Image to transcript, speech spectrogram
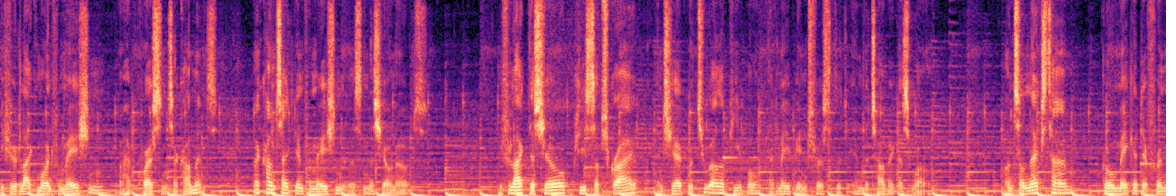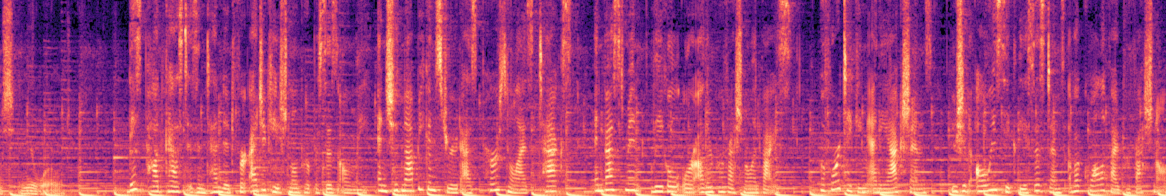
If you'd like more information or have questions or comments, my contact information is in the show notes. If you like the show, please subscribe and share it with two other people that may be interested in the topic as well. Until next time, go make a difference in your world. This podcast is intended for educational purposes only and should not be construed as personalized tax, investment, legal, or other professional advice. Before taking any actions, you should always seek the assistance of a qualified professional.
